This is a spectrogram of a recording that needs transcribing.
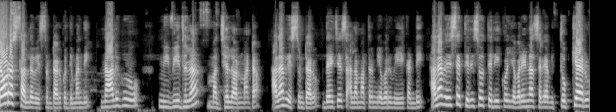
చౌరస్తాల్లో వేస్తుంటారు కొద్దిమంది. నాలుగు వీధుల మధ్యలో అన్నమాట. అలా వేస్తుంటారు. దయచేసి అలా మాత్రం ఎవరు వేయకండి. అలా వేస్తే తెలుసో తెలియకో ఎవరైనా సరే అవి తొక్కారు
